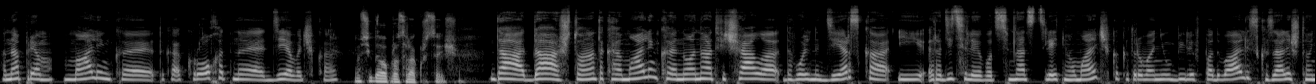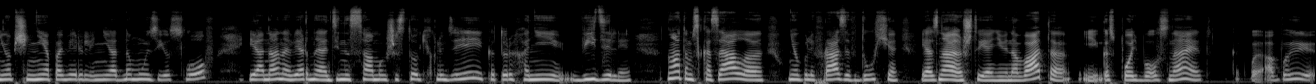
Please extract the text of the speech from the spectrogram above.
она прям маленькая, такая крохотная девочка. Ну, всегда вопрос ракурса еще. Да, да, что она такая маленькая, но она отвечала довольно дерзко, и родители вот 17-летнего мальчика, которого они убили в подвале, сказали, что они вообще не поверили ни одному из ее слов, и она, наверное, один из самых жестоких людей, которых они видели. Ну, она там сказала, у нее были фразы в духе «Я знаю, что я не виновата, и Господь Бог знает», как бы, а вы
